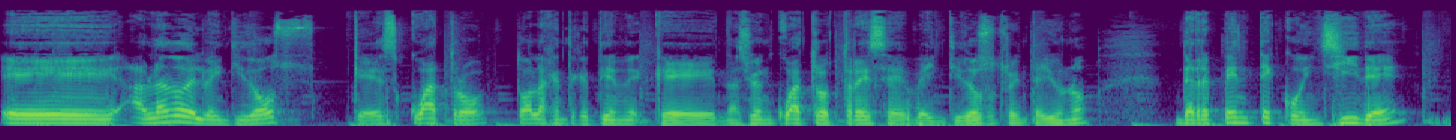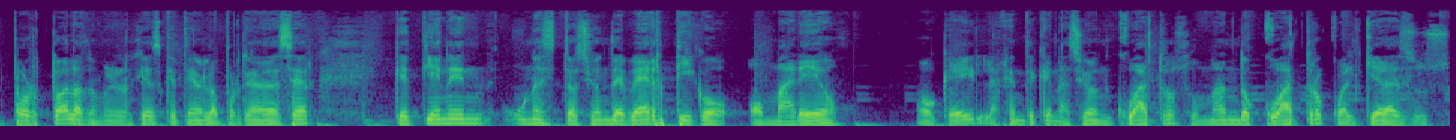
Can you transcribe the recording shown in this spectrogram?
Eh, hablando del 22, que es 4, toda la gente que, tiene, que nació en 4, 13, 22 o 31, de repente coincide, por todas las numerologías que tienen la oportunidad de hacer, que tienen una situación de vértigo o mareo ¿ok? La gente que nació en 4, sumando 4, cualquiera de sus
